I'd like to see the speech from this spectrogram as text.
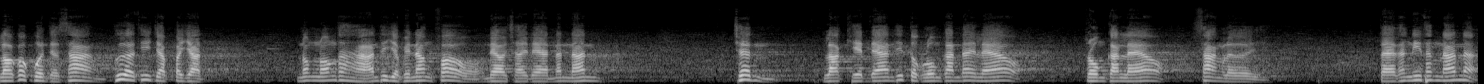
เราก็ควรจะสร้างเพื่อที่จะประหยัดน้องๆทหารที่จะไปนั่งเฝ้า แนวชายแดนนั้น ๆ เช่นหลักเขตแดนที่ตกลงกันได้แล้ว ตรงกันแล้วสร้างเลย แต่ทั้งนี้ทั้งนั้นน่ะ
